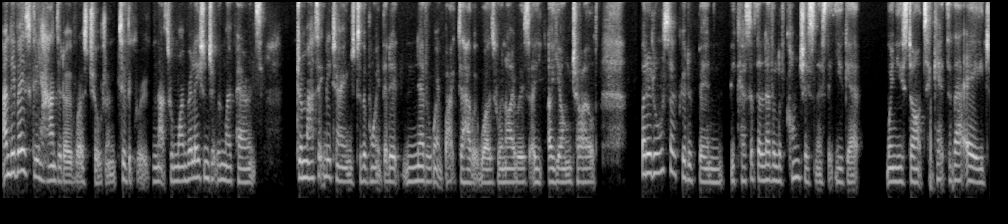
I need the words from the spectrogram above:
And they basically handed over us children to the group. And that's when my relationship with my parents dramatically changed to the point that it never went back to how it was when I was a, a young child. But it also could have been because of the level of consciousness that you get when you start to get to that age.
